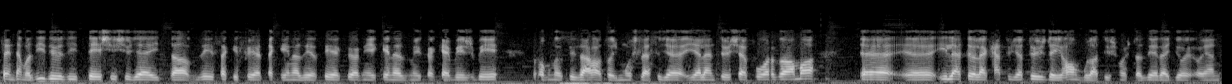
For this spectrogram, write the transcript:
szerintem az időzítés is, ugye itt az északi féltekén azért félkörnyékén ez mondjuk a kevésbé prognosztizálhat, hogy most lesz ugye jelentősebb forgalma, illetőleg hát ugye a tőzsdei hangulat is most azért egy olyan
